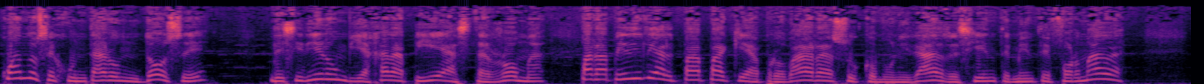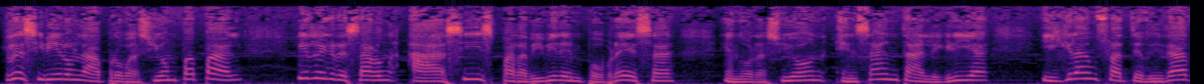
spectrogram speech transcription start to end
Cuando se juntaron doce, decidieron viajar a pie hasta Roma para pedirle al Papa que aprobara su comunidad recientemente formada. Recibieron la aprobación papal y regresaron a Asís para vivir en pobreza, en oración, en santa alegría y gran fraternidad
